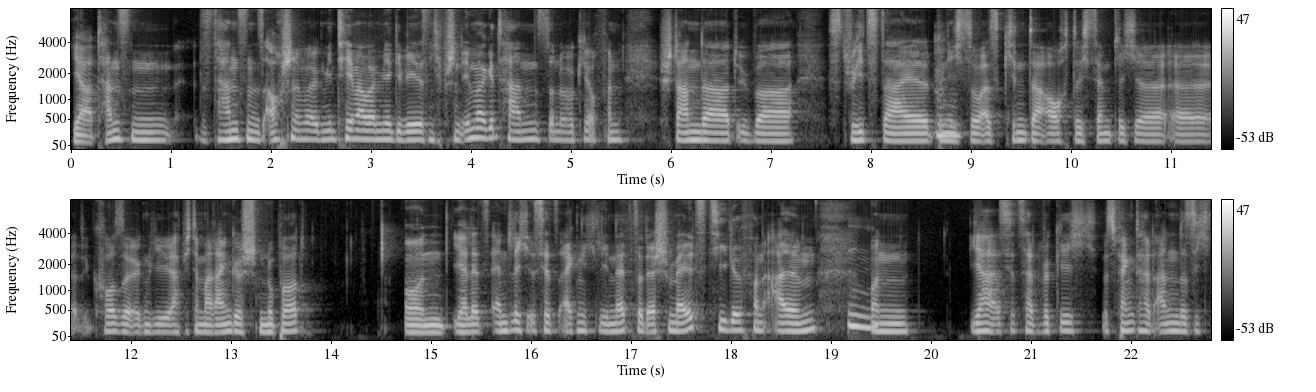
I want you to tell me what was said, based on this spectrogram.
ja, Tanzen, das Tanzen ist auch schon immer irgendwie ein Thema bei mir gewesen. Ich habe schon immer getanzt und wirklich auch von Standard über Street Style bin mhm. ich so als Kind da auch durch sämtliche äh, Kurse irgendwie, habe ich da mal reingeschnuppert. Und ja, letztendlich ist jetzt eigentlich Linette so der Schmelztiegel von allem. Mhm. Und ja, es ist jetzt halt wirklich, es fängt halt an, dass ich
